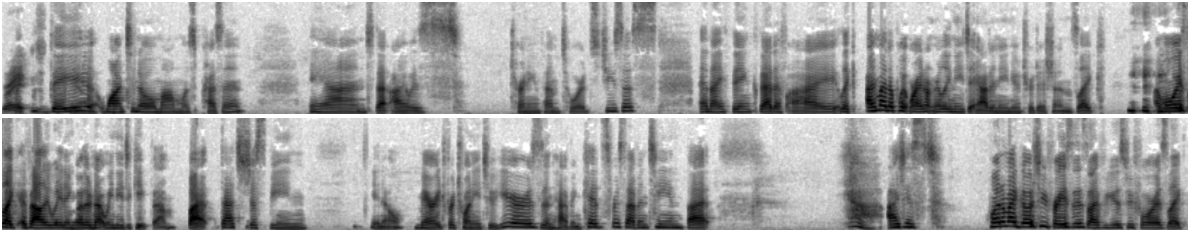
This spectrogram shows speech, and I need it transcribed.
Right. like they Yeah. want to know mom was present and that i was turning them towards jesus and i think that if i like i'm at a point where i don't really need to add any new traditions. Like i'm always like evaluating whether or not we need to keep them. But that's just being you know married for 22 years and having kids for 17 but yeah i just one of my go-to phrases i've used before is like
